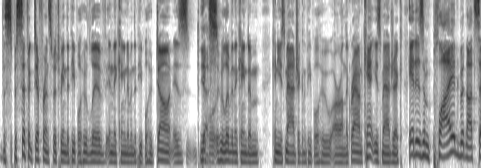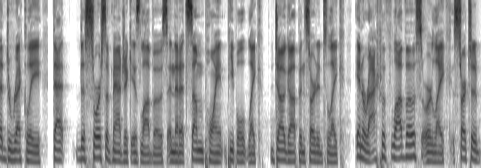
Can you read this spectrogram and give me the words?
the specific difference between the people who live in the kingdom and the people who don't is the people Yes. who live in the kingdom can use magic, and the people who are on the ground can't use magic. It is implied but not said directly that the source of magic is Lavos, and that at some point people like dug up and started to like interact with Lavos or like start to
